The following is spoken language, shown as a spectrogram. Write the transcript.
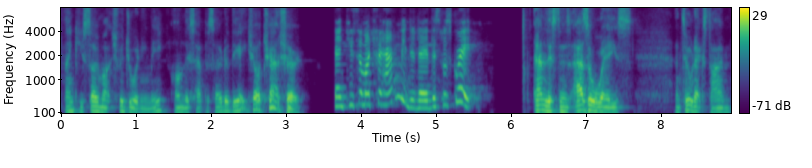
thank you so much for joining me on this episode of the HR Chat Show. Thank you so much for having me today. This was great. And listeners, as always, until next time,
